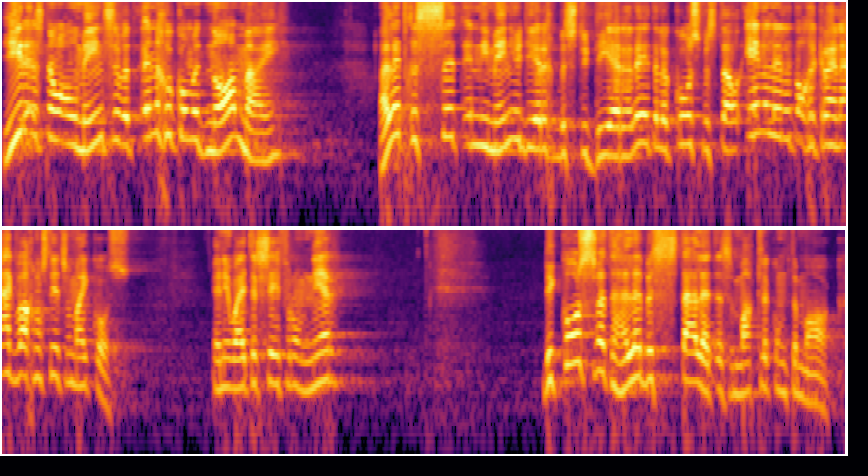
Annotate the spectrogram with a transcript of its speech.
hier is nou al mense wat ingekom het na my Hulle het gesit en die menu deur bestudeer. Hulle het hulle kos bestel en hulle het dit al gekry en ek wag nog steeds vir my kos. En die waiter sê vir hom: "Neer. Die kos wat hulle bestel het is maklik om te maak.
